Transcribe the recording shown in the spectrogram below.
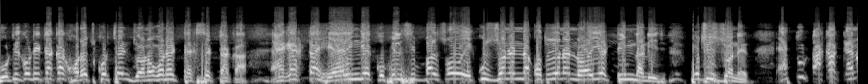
কোটি কোটি টাকা খরচ করছেন জনগণের ট্যাক্সের টাকা। এক একটা হেয়ারিং এ কপিল সিব্বাল সহ একুশ জনের না কত জনের লয়ার টিম দাঁড়িয়েছে পঁচিশ জনের। এত টাকা কেন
